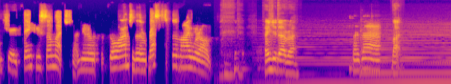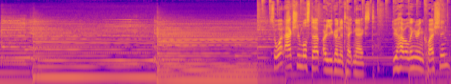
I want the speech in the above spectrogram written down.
Okay, thank you so much. I'm going to go on to the rest of my world. Thank you, Debra. Bye bye bye. So, what actionable step are you going to take next? Do you have a lingering question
